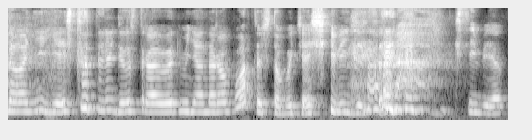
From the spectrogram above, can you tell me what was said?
но они есть. Тут люди устраивают меня на работу, чтобы чаще видеться к себе.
